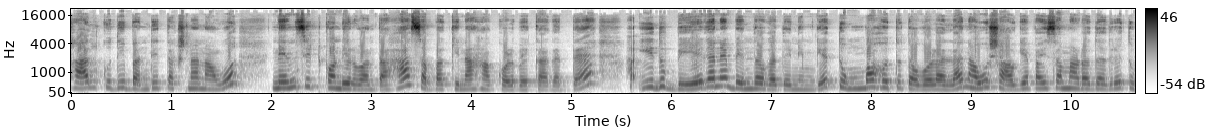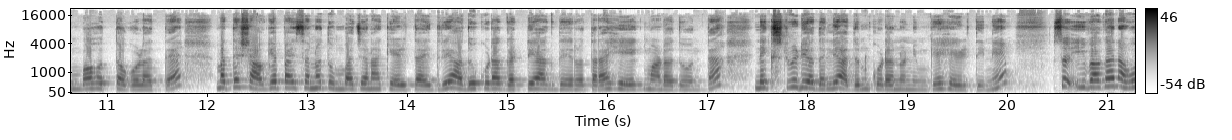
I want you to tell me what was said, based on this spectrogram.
ಹಾಲು ಕುದಿ ಬಂದಿದ ತಕ್ಷಣ ನಾವು ನೆನೆಸಿಟ್ಕೊಂಡಿರುವಂತಹ ಸಬ್ಬಕ್ಕಿನ ಹಾಕ್ಕೊಳ್ಬೇಕಾಗತ್ತೆ ಇದು ಬೇಗನೆ ಬೆಂದೋಗತ್ತೆ ನಿಮಗೆ. ತುಂಬ ಹೊತ್ತು ತಗೊಳ್ಳಲ್ಲ ನಾವು ಶಾವಿಗೆ ಪಾಯಸ ಮಾಡೋದಾದರೆ ತುಂಬ ಹೊತ್ತು ತಗೊಳತ್ತೆ. ಮತ್ತು ಶಾವಿಗೆ ಪಾಯಸನೂ ತುಂಬ ಜನ ಕೇಳ್ತಾ ಇದ್ರಿ. ಅದು ಕೂಡ ಗಟ್ಟಿ ಆಗದೆ ಇರೋ ಥರ ಹೇಗೆ ಮಾಡೋದು ಅಂತ. ನೆಕ್ಸ್ಟ್ ವಿಡಿಯೋದಲ್ಲಿ ಅದನ್ನು ಕೂಡ ನಿಮಗೆ ಹೇಳ್ತೀನಿ. ಸೊ ಇವಾಗ ನಾವು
